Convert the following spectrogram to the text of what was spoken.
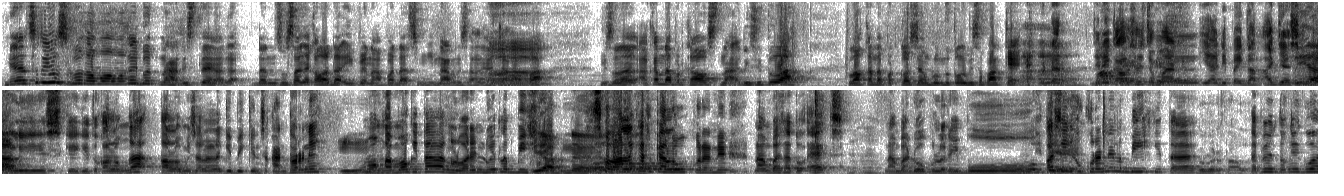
Ya serius gua nggak mau makanya gue nah di situ yang agak dan susahnya kalau ada event apa ada seminar misalnya acara Ah. apa misalnya akan dapat kaos. Nah di situlah lo akan dapat kaos yang belum tentu lo bisa pakai Bener. Jadi Maaf kaosnya ya. cuman ya dipegang aja Iya. simbolis kayak gitu. Kalau enggak, kalau misalnya lagi bikin sekantor nih, Mm. mau nggak mau kita ngeluarin duit lebih. iya bener Soalnya kan kalau ukurannya nambah 1 x, nambah dua puluh ribu, Gitu pasti ya? ukurannya lebih kita. Gue baru tahu. Tapi untungnya gue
